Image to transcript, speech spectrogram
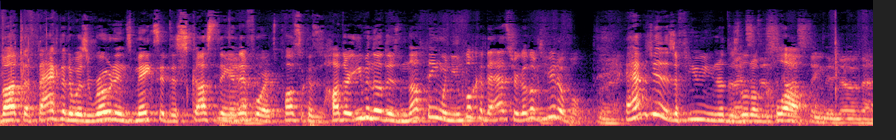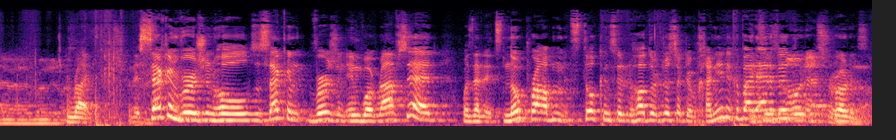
but the fact that it was rodents makes it disgusting, and therefore it's possible because it's hadar. Even though there's nothing, when you look at the answer, it looks beautiful. Right. It happens to you. There's a few, you know, there's That's little claw. disgusting to know that a rodent. was- Right. And the second version holds, the second version in what Rav said was that it's no problem, it's still considered hadar, just like if Chanina could bite out of it. esrog, rodents. though.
